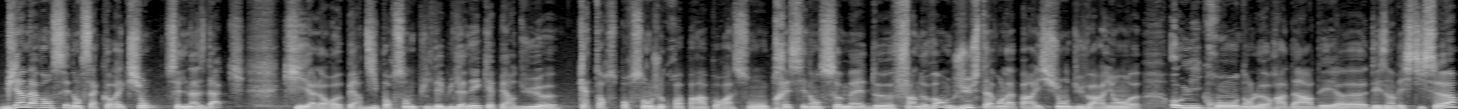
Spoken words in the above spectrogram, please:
bien avancé dans sa correction, c'est le Nasdaq, qui alors euh, perd 10% depuis le début de l'année, qui a perdu euh, 14% je crois par rapport à son précédent sommet de fin novembre, juste avant l'apparition du variant euh, Omicron dans le radar des, euh, des investisseurs.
